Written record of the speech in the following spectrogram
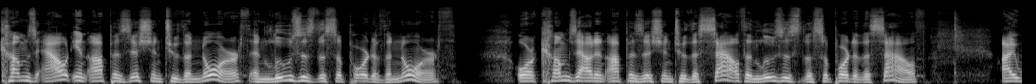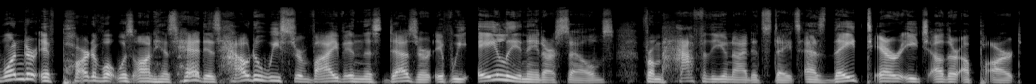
comes out in opposition to the North and loses the support of the North, or comes out in opposition to the South and loses the support of the South, I wonder if part of what was on his head is how do we survive in this desert if we alienate ourselves from half of the United States as they tear each other apart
